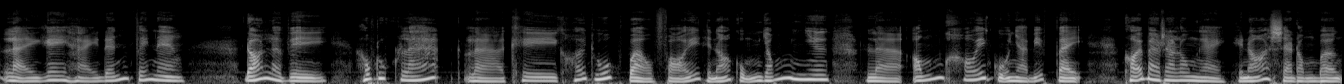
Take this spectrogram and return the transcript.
lại gây hại đến phế nang? Đó là vì hút thuốc lá là khi khói thuốc vào phổi thì nó cũng giống như là ống khói của nhà bếp vậy. Khói bay ra lâu ngày thì nó sẽ đồng bận.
